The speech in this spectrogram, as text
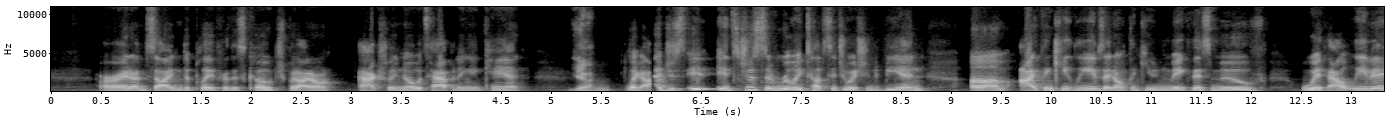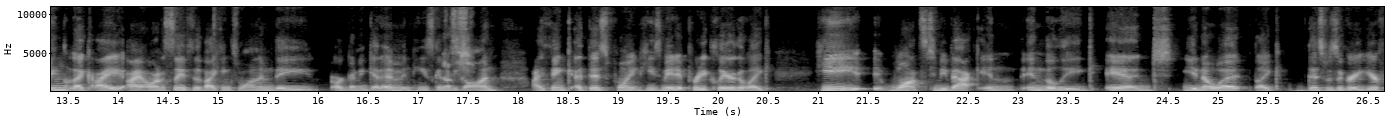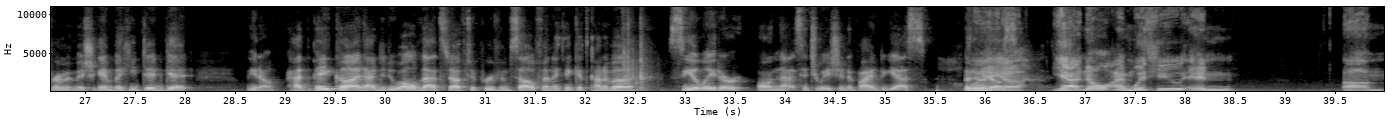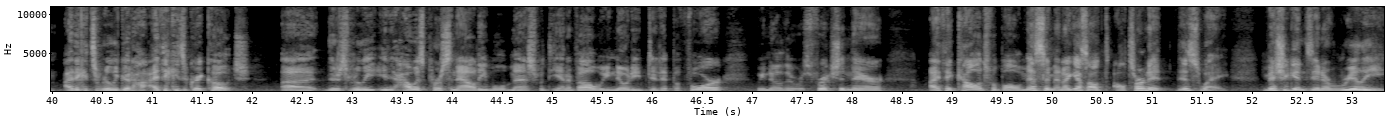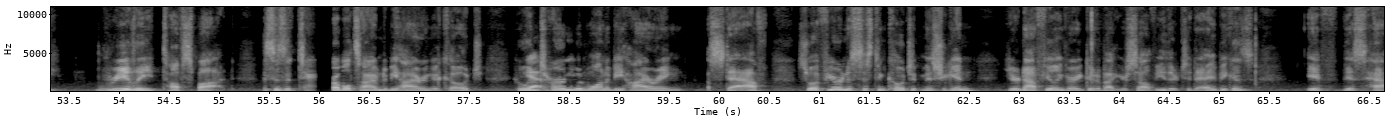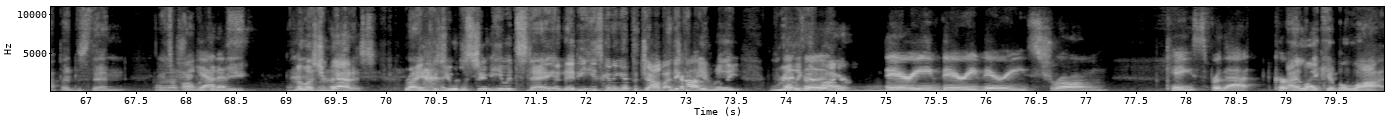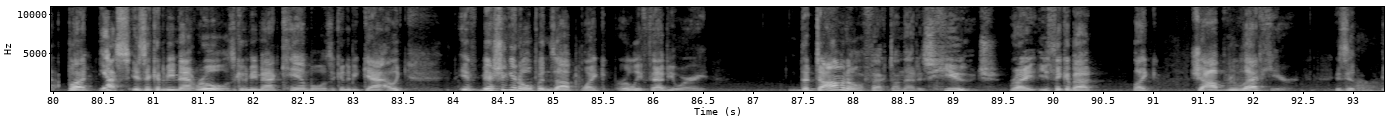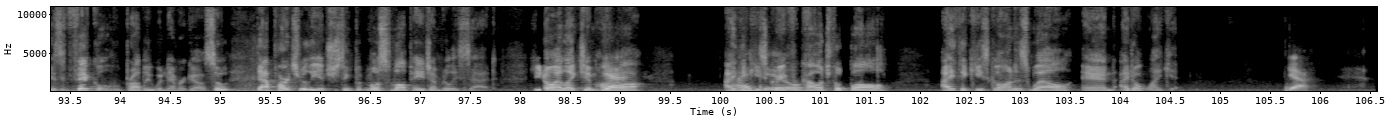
all right, I'm signed to play for this coach, but I don't actually know what's happening and can't. Yeah. Like I just it it's just a really tough situation to be in. Um, I think he leaves. I don't think he'd make this move without leaving. Like I, I honestly, if the Vikings want him, they are going to get him, and he's going to yes. be gone. I think at this point, he's made it pretty clear that like he wants to be back in in the league. And you know what? Like this was a great year for him at Michigan, but he did get, you know, had the pay cut, had to do all of that stuff to prove himself. And I think it's kind of a see you later on that situation, if I had to guess. But who knows? Uh, yeah, no, I'm with you, and um, I think it's a really good. I think he's a great coach. Uh, there's really how his personality will mesh with the NFL. We know he did it before. We know there was friction there. I think college football will miss him, and I guess I'll I'll turn it this way. Michigan's in a really really tough spot. This is a terrible time to be hiring a coach who yeah. in turn would want to be hiring a staff. So if you're an assistant coach at Michigan, you're not feeling very good about yourself either today because if this happens, then it's probably going to be unless you're Gattis, right? Because you would assume he would stay, and maybe he's going to get the job. I think job. it'd be a really, really That's good hire. Very, very, very strong case for that. Currently. I like him a lot, but yes, is it going to be Matt Rhule? Is it going to be Matt Campbell? Is it going to be Gat? Like, if Michigan opens up like early February, the domino effect on that is huge, right? You think about like job roulette here. Is it is it Fickell who probably would never go? So that part's really interesting. But most of all, Paige, I'm really sad. You know, I like Jim Harbaugh. Yeah, I think I he's do. great for college football. I think he's gone as well, and I don't like it. Yeah,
